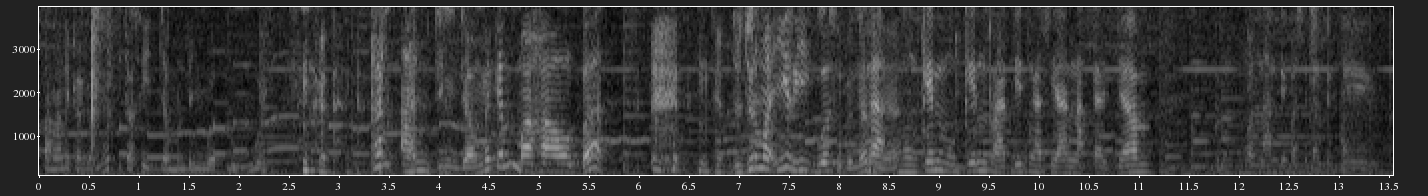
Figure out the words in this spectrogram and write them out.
tangannya kagak muat dikasih jam mending buat gue. kan anjing jamnya kan mahal banget. Jujur mah iri gue sebenarnya. mungkin mungkin Radit ngasih anaknya jam bu- buat nanti pas udah gede gitu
